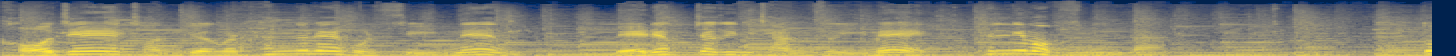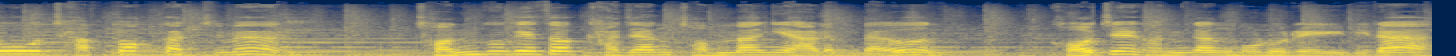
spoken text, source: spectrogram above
거제의 전경을 한눈에 볼 수 있는 매력적인 장소임에 틀림없습니다. 또 잡법 같지만 전국에서 가장 전망이 아름다운 거제 관광 모노레일이라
